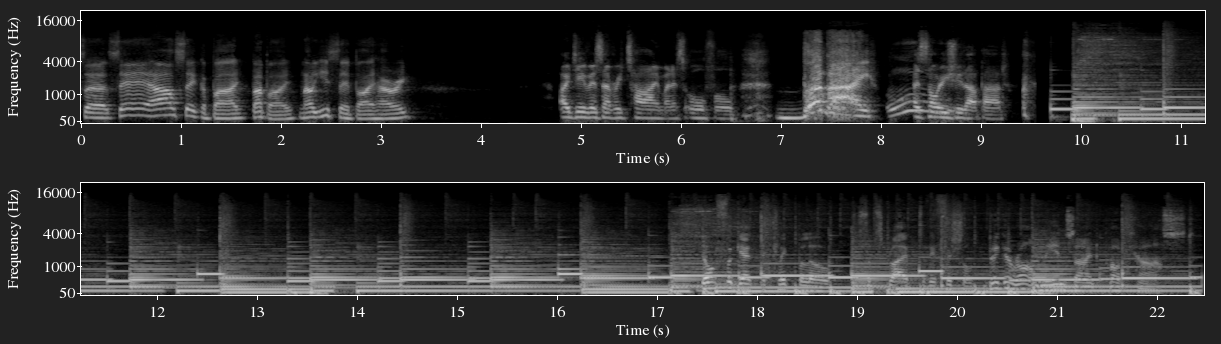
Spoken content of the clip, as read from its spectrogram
So say, I'll say goodbye. Bye bye. Now you say bye, Harry. I do this every time, and it's awful. Bye bye. It's not usually that bad. Forget to click below to subscribe to the official Bigger on the Inside podcast.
